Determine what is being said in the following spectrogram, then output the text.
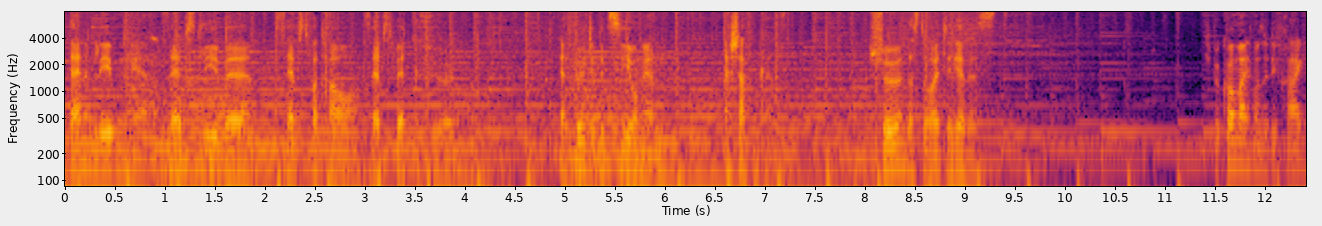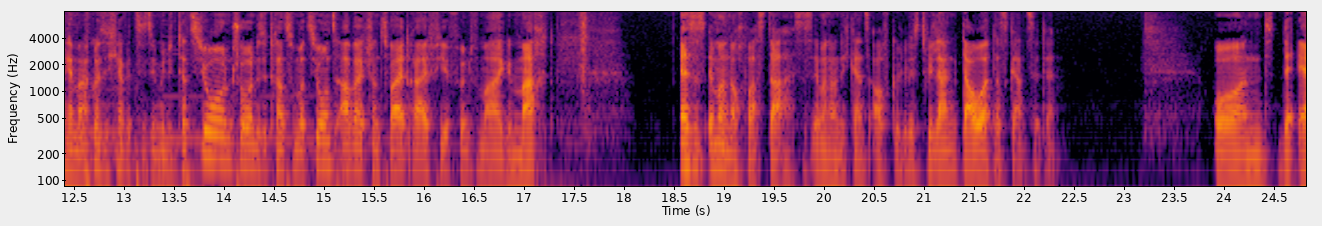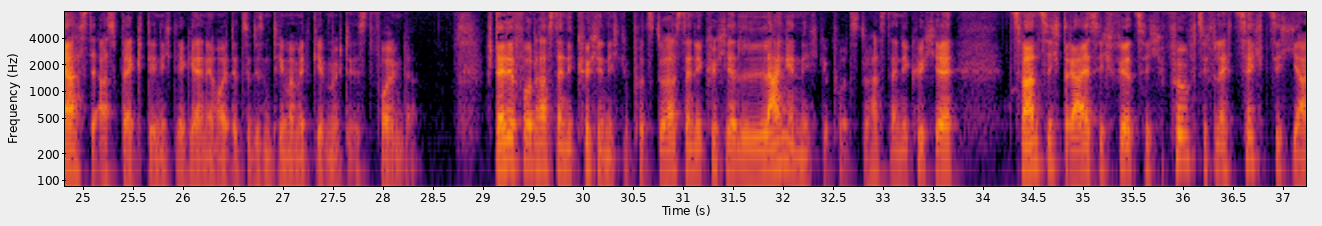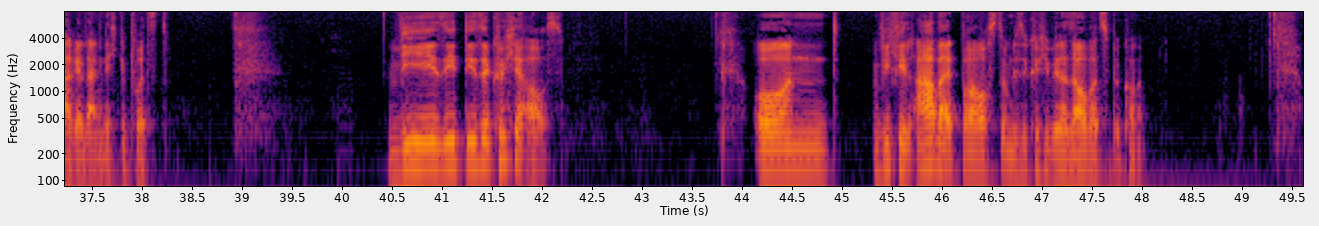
in deinem Leben mehr Selbstliebe, Selbstvertrauen, Selbstwertgefühl und erfüllte Beziehungen erschaffen kannst. Schön, dass du heute hier bist. Ich bekomme manchmal so die Frage, Herr Markus, ich habe jetzt diese Meditation schon, diese Transformationsarbeit schon zwei, drei, vier, fünf Mal gemacht. Es ist immer noch was da, es ist immer noch nicht ganz aufgelöst. Wie lange dauert das Ganze denn? Und der erste Aspekt, den ich dir gerne heute zu diesem Thema mitgeben möchte, ist folgender. Stell dir vor, du hast deine Küche nicht geputzt. Du hast deine Küche lange nicht geputzt. Du hast deine Küche 20, 30, 40, 50, vielleicht 60 Jahre lang nicht geputzt. Wie sieht diese Küche aus? Und wie viel Arbeit brauchst du, um diese Küche wieder sauber zu bekommen?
